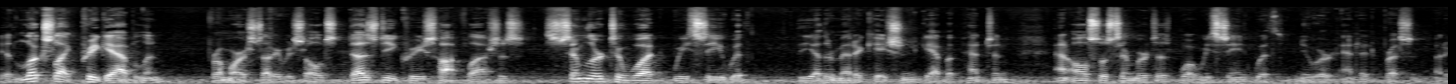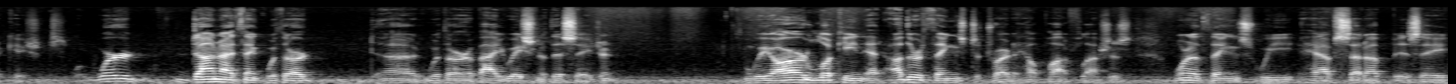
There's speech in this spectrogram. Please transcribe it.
it looks like pregabalin, from our study results, does decrease hot flashes, similar to what we see with the other medication, gabapentin, and also similar to what we've seen with newer antidepressant medications. We're done, I think, with our, uh, with our evaluation of this agent. We are looking at other things to try to help hot flashes. One of the things we have set up is a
